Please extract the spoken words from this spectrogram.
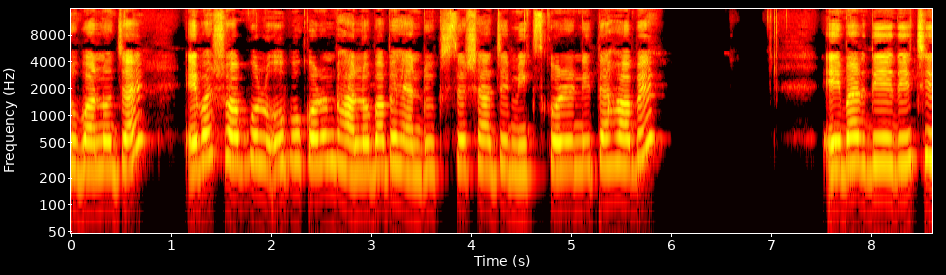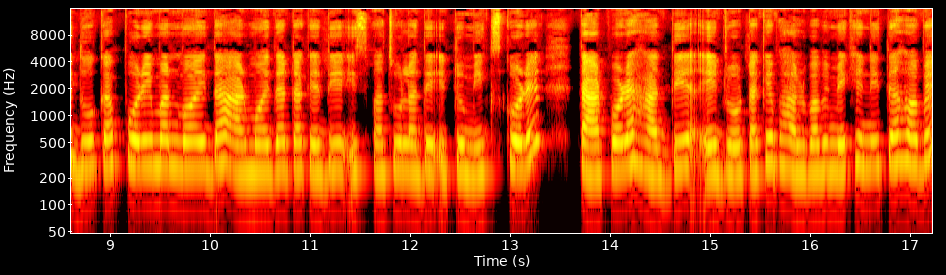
ডুবানো যায়। এবার সবগুলো উপকরণ ভালোভাবে হ্যান্ড উইক্সের সাহায্যে মিক্স করে নিতে হবে। এবার দিয়ে দিচ্ছি দু কাপ পরিমাণ ময়দা আর ময়দাটাকে দিয়ে ইস্পাচুলা দিয়ে একটু মিক্স করে, তারপরে হাত দিয়ে এই ডোটাকে ভালোভাবে মেখে নিতে হবে।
